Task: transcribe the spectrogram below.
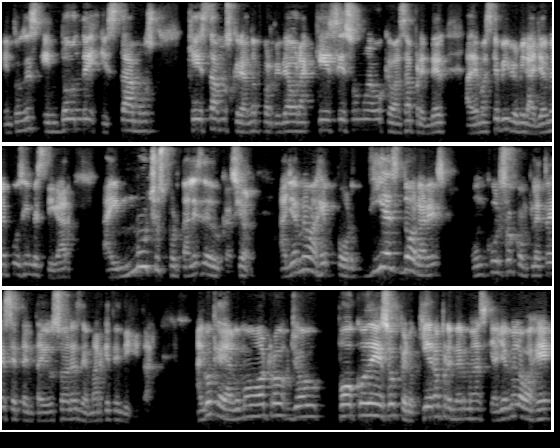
entonces, ¿en dónde estamos? ¿Qué estamos creando a partir de ahora? ¿Qué es eso nuevo que vas a aprender? Además que, Vivi, mira, ayer me puse a investigar, hay muchos portales de educación. Ayer me bajé por 10 dólares un curso completo de 72 horas de marketing digital. Algo que de algún modo u otro yo poco de eso, pero quiero aprender más. Y ayer me lo bajé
